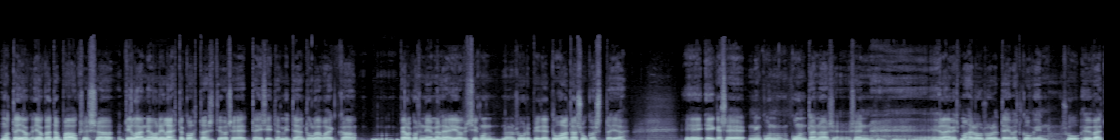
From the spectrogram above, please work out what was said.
mutta joka, tapauksessa tilanne oli lähtökohtaisesti jo se, että ei siitä mitään tule, vaikka Pelkosenniemellä ei ole vissi kuin suurin piirtein tuhat asukasta ja – eikä se niin kuin kuntana sen eläimismahdollisuudet eivät kovin su- hyvät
